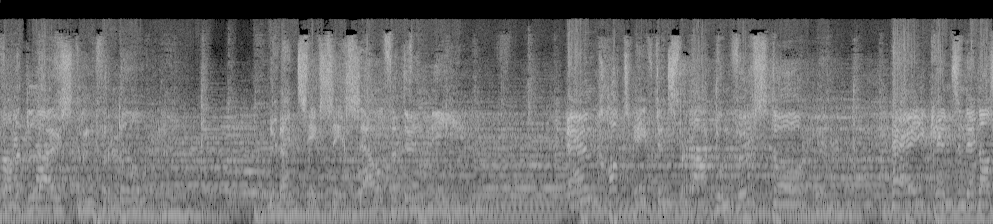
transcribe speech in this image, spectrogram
van het luisteren verloren. De mens heeft zichzelf te lief. En God heeft een spraak doen verstoren. Hij kent net als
